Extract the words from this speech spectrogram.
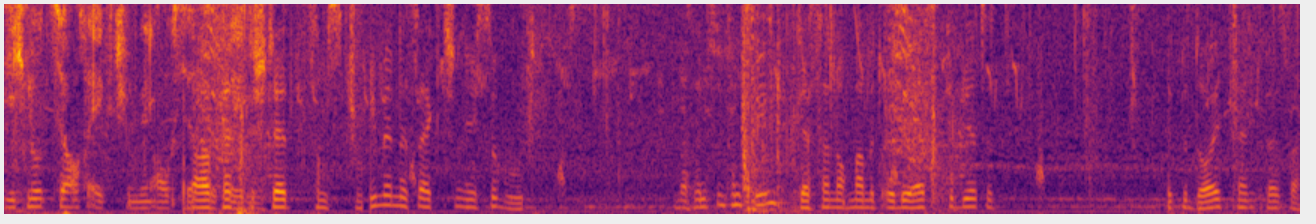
ich nutze auch Action, bin auch sehr Aber zufrieden. festgestellt, zum Streamen ist Action nicht so gut. Was nimmst du zum Stream? Gestern nochmal mit OBS probiert. Wird bedeutend besser.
